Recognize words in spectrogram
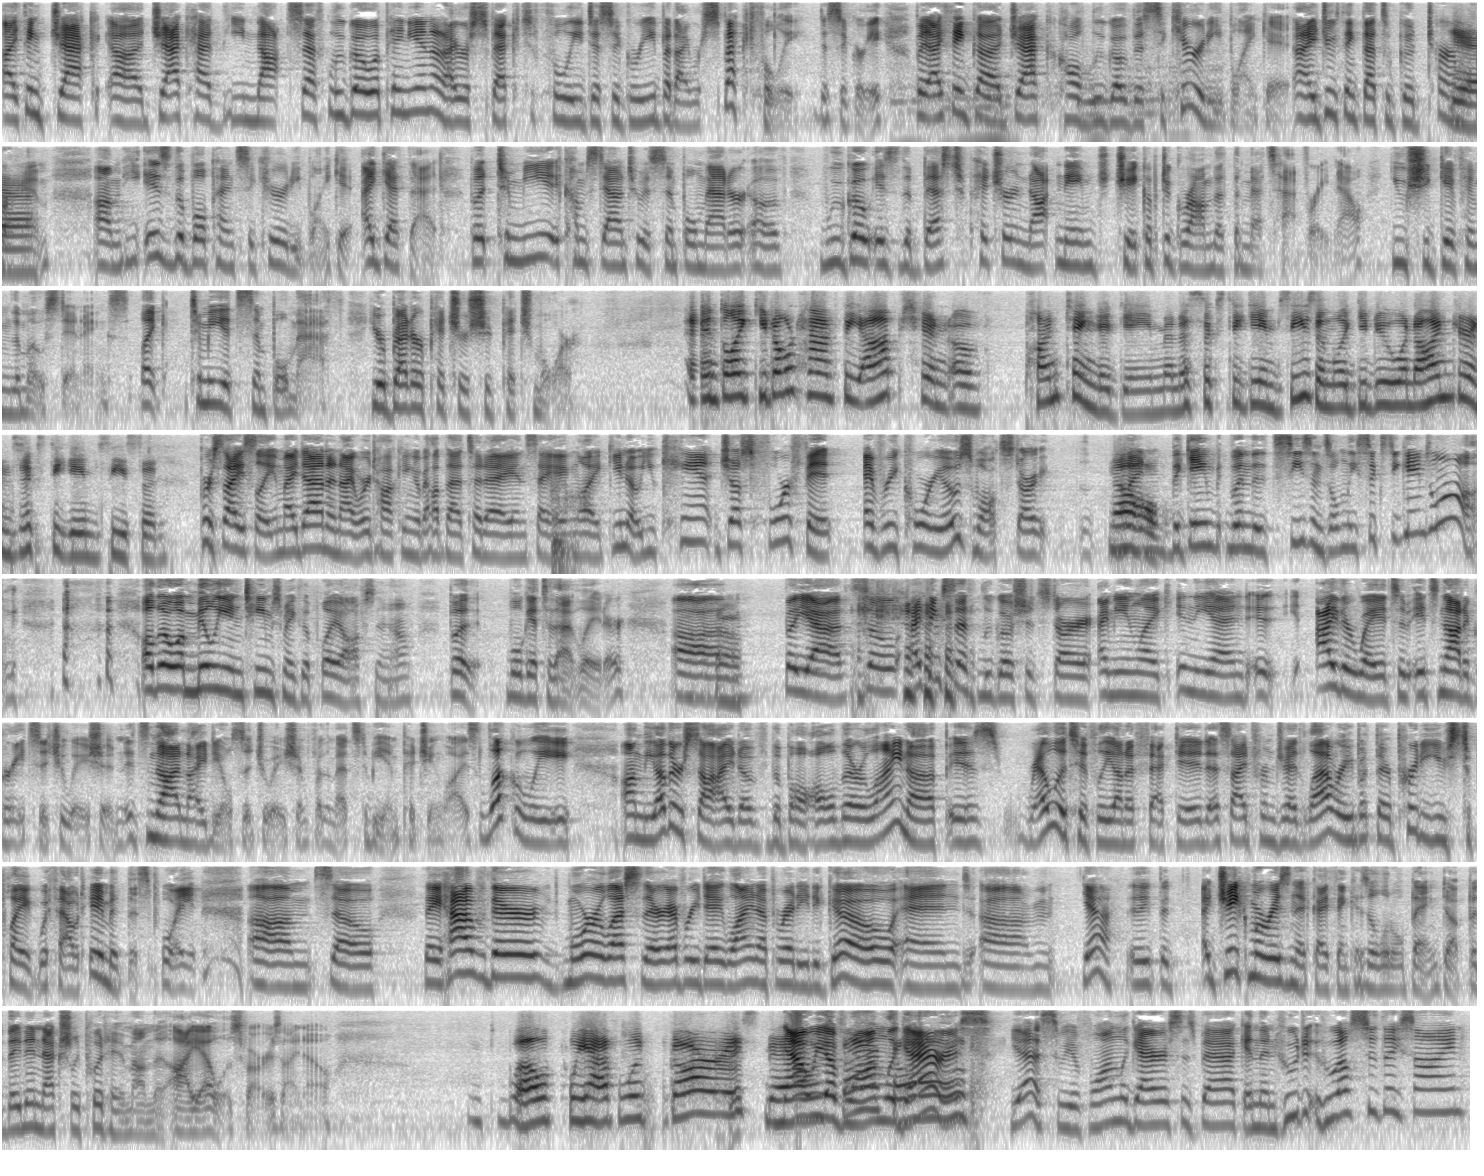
I think Jack uh, Jack had the not Seth Lugo opinion, and I respectfully disagree. But I respectfully disagree. But I think uh, Jack called Lugo the security blanket, and I do think that's a good term Yeah. for him. Um, he is the bullpen security blanket. I get that, but to me, it comes down to a simple matter of Lugo is the best pitcher, not named Jacob Degrom, that the Mets have right now. You should give him the most innings. Like to me, it's simple math. Your better pitchers should pitch more. And like you don't have the option of punting a game in a 60 game season like you do in a 160 game season. Precisely. My dad and I were talking about that today and saying, like, you know, you can't just forfeit every Corey Oswalt start No. when the game when the season's only sixty games long. Although a million teams make the playoffs now, but we'll get to that later. Um, but yeah, so I think Seth Lugo should start. I mean, like in the end, it, either way, it's a, it's not a great situation. It's not an ideal situation for the Mets to be in pitching wise. Luckily, on the other side of the ball, their lineup is relatively unaffected, aside from Jed Lowrie, but they're pretty used to playing without him at this point. Um, so they have their more or less their everyday lineup ready to go, and um, yeah, they, the, Jake Marisnick I think is a little banged up, but they didn't actually put him on the IL as far as I know. Well, we have Lagares now. Now we have Juan Lagares. Yes, we have Juan Lagares is back, and then who did, who else did they sign?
